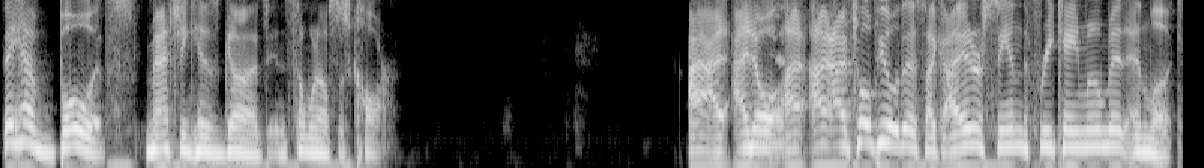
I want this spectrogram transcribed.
they have bullets matching his guns in someone else's car. I I don't Yeah. I, I I've told people this like I understand the free Cain movement and look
